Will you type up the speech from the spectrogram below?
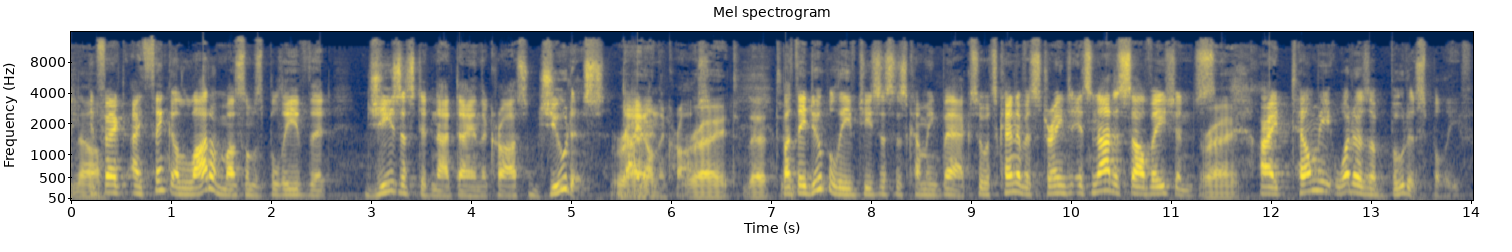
No. In fact, I think a lot of Muslims believe that Jesus did not die on the cross, Judas died on the cross. right? That But they do believe Jesus is coming back. So it's kind of a strange, it's not a salvation. Right. All right, tell me, what does a Buddhist believe?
